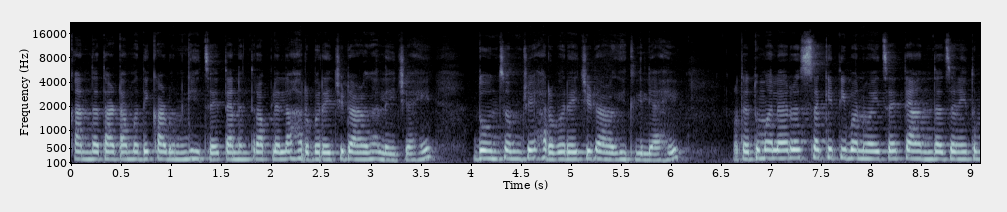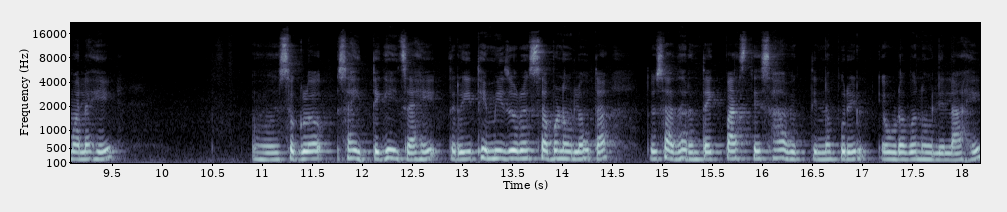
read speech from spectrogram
कांदा ताटामध्ये काढून घ्यायचा आहे त्यानंतर आपल्याला हरभऱ्याची डाळ घालायची आहे. दोन चमचे हरभऱ्याची डाळ घेतलेली आहे. आता तुम्हाला रस्सा किती बनवायचा आहे त्या अंदाजाने तुम्हाला हे सगळं साहित्य घ्यायचं आहे. तर इथे मी जो रस्सा बनवला होता तो साधारणतः एक पाच ते सहा व्यक्तींना पुरेल एवढा बनवलेला आहे.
